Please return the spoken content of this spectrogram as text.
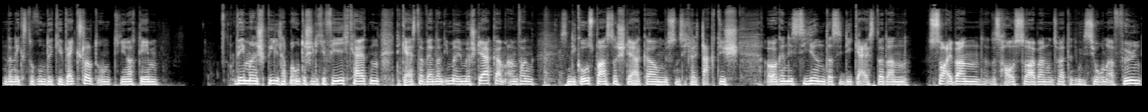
in der nächsten Runde gewechselt und je nachdem, wem man spielt, hat man unterschiedliche Fähigkeiten. Die Geister werden dann immer, immer stärker. Am Anfang sind die Ghostbusters stärker und müssen sich halt taktisch organisieren, dass sie die Geister dann säubern, das Haus säubern und so weiter, die Mission erfüllen.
